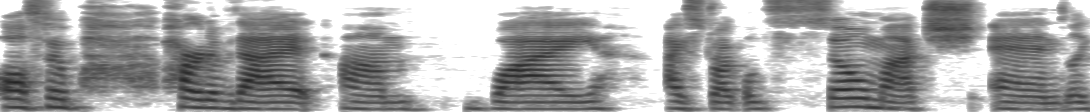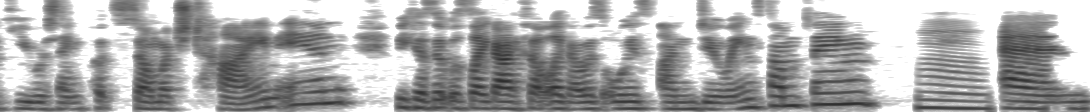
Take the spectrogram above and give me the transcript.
also p- part of that um, why I struggled so much and like you were saying put so much time in because it was like I felt like I was always undoing something mm. and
